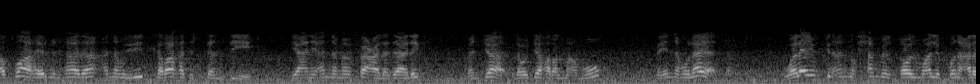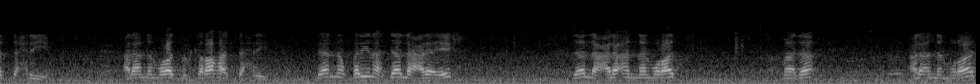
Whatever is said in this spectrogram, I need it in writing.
الظاهر من هذا أنه يريد كراهة التنزيه يعني أن من فعل ذلك من جاء لو جهر المأموم فإنه لا يأثم. ولا يمكن أن نحمل قول المؤلف هنا على التحريم على أن المراد بالكراهة التحريم. لأن القرينة دالة على إيش؟ دالة على أن المراد ماذا؟ على أن المراد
